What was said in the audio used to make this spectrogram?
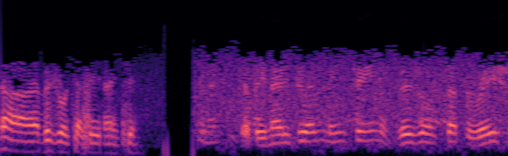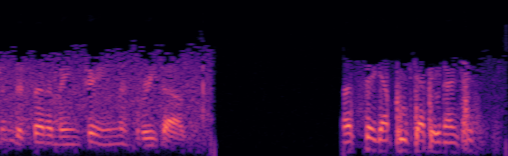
Uh, visual Cathay 892. Cathay 92 Heavy, maintain visual separation, descend and maintain 3,000. Let's say again, please, Cathay 892.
